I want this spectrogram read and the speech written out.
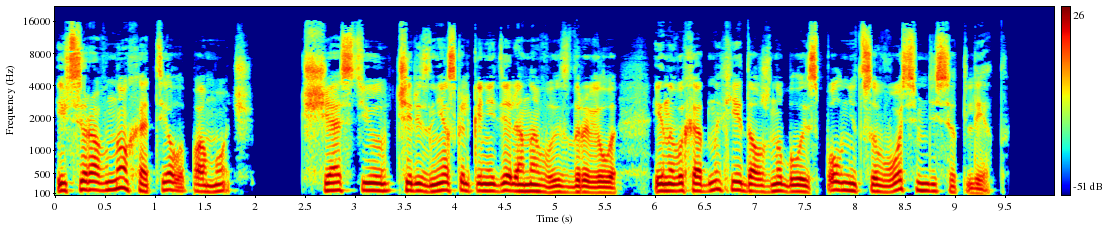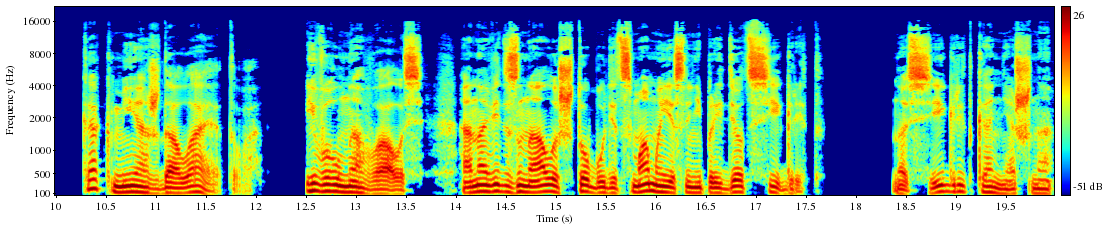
и все равно хотела помочь. К счастью, через несколько недель она выздоровела, и на выходных ей должно было исполниться 80 лет. Как Мия ждала этого. И волновалась. Она ведь знала, что будет с мамой, если не придет Сигрид. Но Сигрид, конечно,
